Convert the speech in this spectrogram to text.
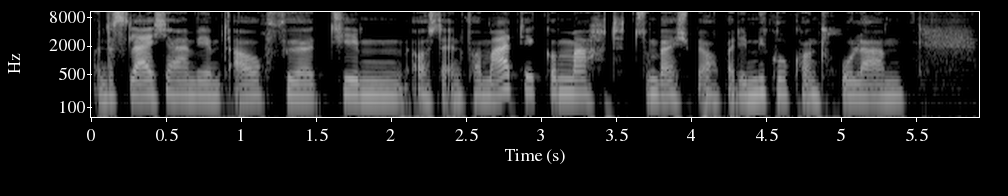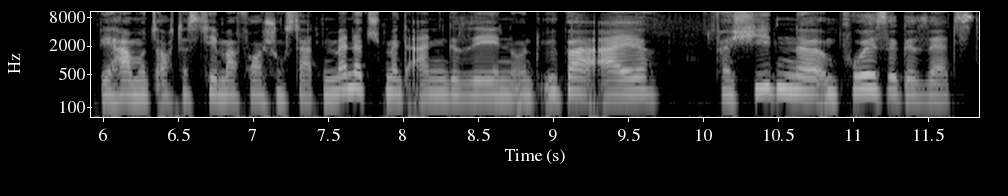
Und das Gleiche haben wir eben auch für Themen aus der Informatik gemacht, zum Beispiel auch bei den Mikrocontrollern. Wir haben uns auch das Thema Forschungsdatenmanagement angesehen und überall verschiedene Impulse gesetzt,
